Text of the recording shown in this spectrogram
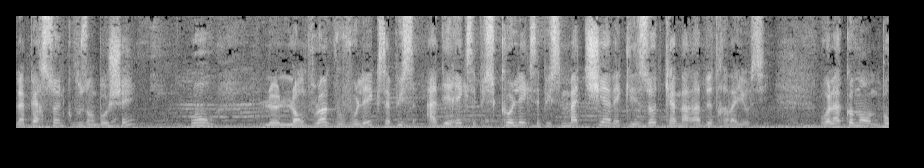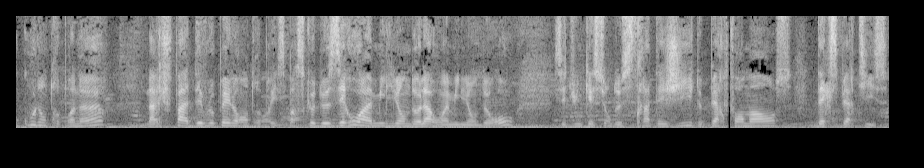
la personne que vous embauchez ou le- l'emploi que vous voulez, que ça puisse adhérer, que ça puisse coller, que ça puisse matcher avec les autres camarades de travail aussi. Voilà comment beaucoup d'entrepreneurs n'arrivent pas à développer leur entreprise. Parce que de 0 à 1 million de dollars ou 1 million d'euros, c'est une question de stratégie, de performance, d'expertise.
